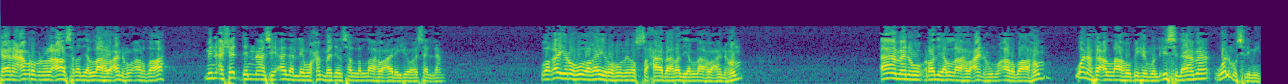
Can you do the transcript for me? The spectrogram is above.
كان عمرو بن العاص رضي الله عنه وأرضاه من أشد الناس أذى لمحمد صلى الله عليه وسلم. وغيره وغيره من الصحابة رضي الله عنهم. آمنوا رضي الله عنهم وأرضاهم ونفع الله بهم الإسلام والمسلمين.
